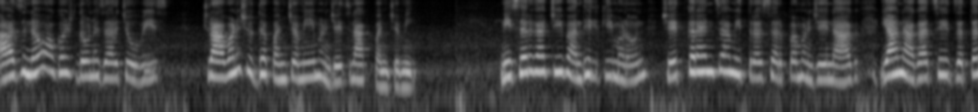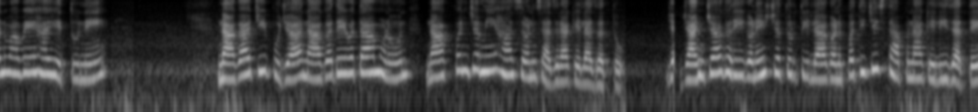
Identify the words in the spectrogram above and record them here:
आज नऊ ऑगस्ट दोन हजार चोवीस श्रावण शुद्ध पंचमी म्हणजेच नागपंचमी. निसर्गाची बांधिलकी म्हणून शेतकऱ्यांचा मित्र सर्प म्हणजे नाग या नागाचे जतन व्हावे ह्या हेतूने नागाची पूजा नागदेवता म्हणून नागपंचमी हा सण साजरा केला जातो. ज्यांच्या घरी गणेश चतुर्थीला गणपतीची स्थापना केली जाते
